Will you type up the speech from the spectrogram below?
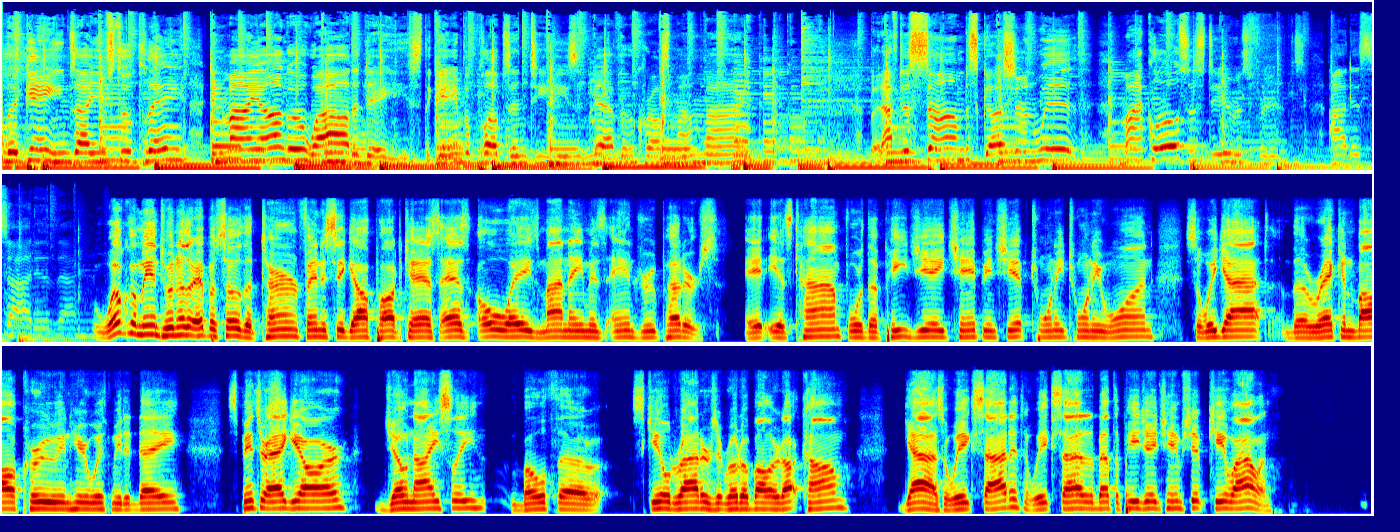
all the games I used to play in my younger, wilder days. The game of clubs and tees had never crossed my mind. But after some discussion with my closest, dearest friends, I decided that. Welcome into another episode of the Turn Fantasy Golf Podcast. As always, my name is Andrew Putters. It is time for the PGA Championship 2021. So we got the Wrecking Ball crew in here with me today. Spencer Aguiar, Joe Nicely, both uh, skilled riders at rotoballer.com. Guys, are we excited? Are we excited about the PGA Championship, Kiawah Island?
